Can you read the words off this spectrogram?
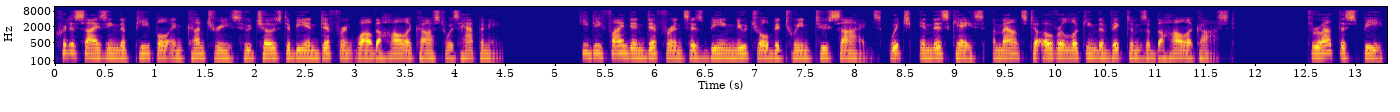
criticizing the people and countries who chose to be indifferent while the Holocaust was happening. He defined indifference as being neutral between two sides, which, in this case, amounts to overlooking the victims of the Holocaust. Throughout the speech,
